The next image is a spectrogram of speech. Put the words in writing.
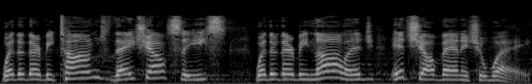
Whether there be tongues, they shall cease. Whether there be knowledge, it shall vanish away.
